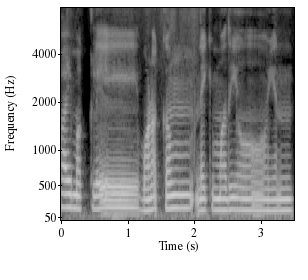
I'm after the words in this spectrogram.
ஹாய் மக்களே வணக்கம். இன்னைக்கு மதியம் என்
